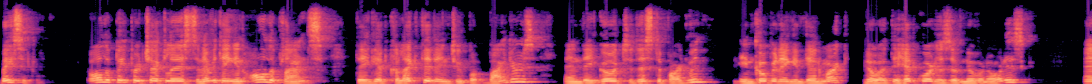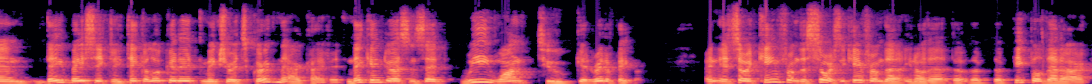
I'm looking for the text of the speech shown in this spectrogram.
basically. All the paper checklists and everything in all the plants, they get collected into binders and they go to this department in Copenhagen, Denmark, you know, at the headquarters of Novo Nordisk. And they basically take a look at it, make sure it's correct, and they archive it. And they came to us and said, "We want to get rid of paper." And it, so it came from the source. It came from the you know the the, the people that are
